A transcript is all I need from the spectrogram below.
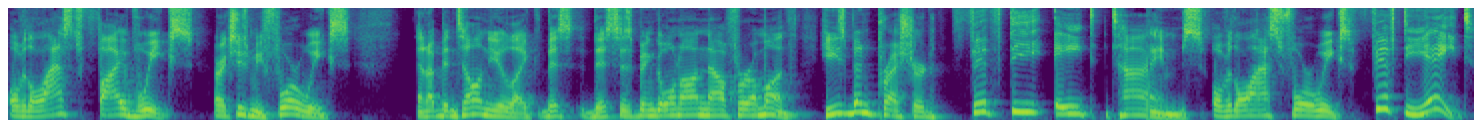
over the last five weeks, or excuse me, four weeks, And I've been telling you, like this, this has been going on now for a month. He's been pressured 58 times over the last four weeks. 58.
